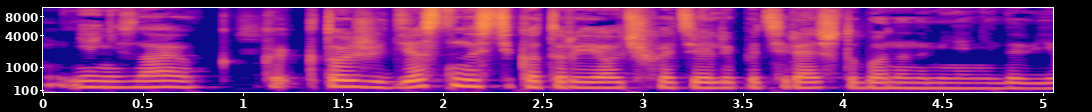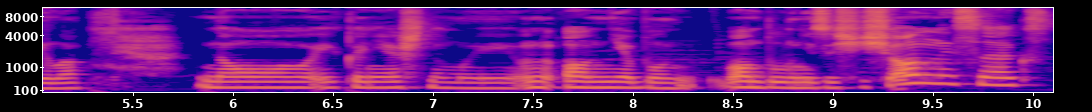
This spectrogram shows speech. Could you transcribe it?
я не знаю, к, к той же девственности, которую я очень хотела потерять, чтобы она на меня не давила. Но и, конечно, мы, он, не был, он был незащищенный секс,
